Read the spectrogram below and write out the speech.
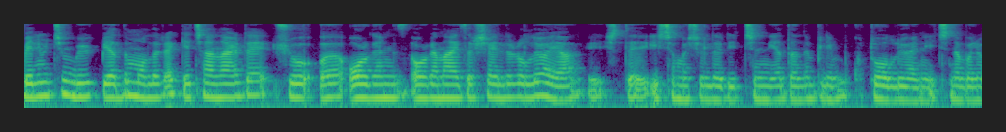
benim için büyük bir adım olarak geçenlerde şu e, organiz, organizer şeyler oluyor ya işte iş çamaşırları için ya da ne bileyim kutu oluyor hani içine böyle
